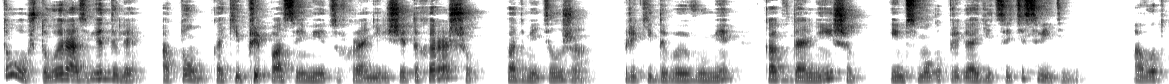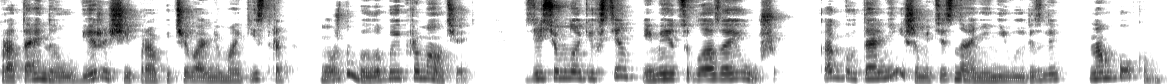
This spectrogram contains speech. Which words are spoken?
То, что вы разведали о том, какие припасы имеются в хранилище, это хорошо, подметил Жан, прикидывая в уме, как в дальнейшем им смогут пригодиться эти сведения. А вот про тайное убежище и про опочивальню магистра можно было бы и промолчать. Здесь у многих стен имеются глаза и уши. Как бы в дальнейшем эти знания не вылезли нам боком.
